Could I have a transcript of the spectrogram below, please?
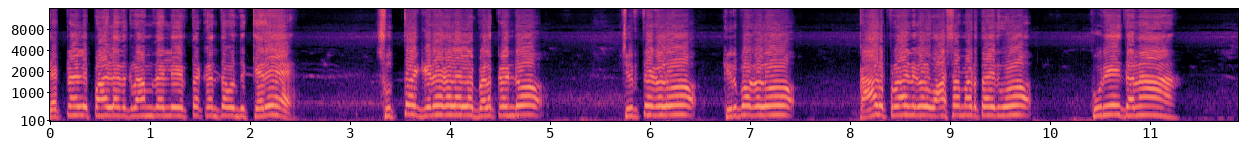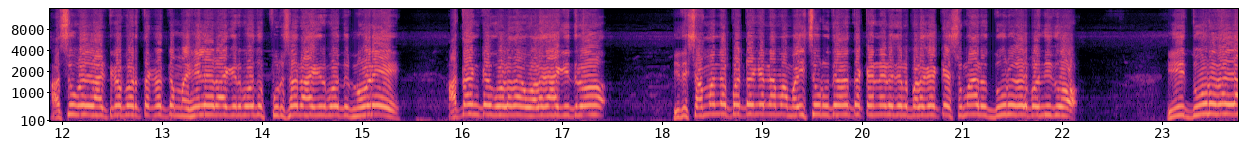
ಚಟ್ನಳ್ಳಿ ಪಾಳ್ಯದ ಗ್ರಾಮದಲ್ಲಿ ಇರ್ತಕ್ಕಂಥ ಒಂದು ಕೆರೆ ಸುತ್ತ ಗಿಡಗಳೆಲ್ಲ ಬೆಳ್ಕೊಂಡು ಚಿರತೆಗಳು ಕಿರ್ಬಗಳು ಕಾಡು ಪ್ರಾಣಿಗಳು ವಾಸ ಮಾಡ್ತಾ ಇದ್ವು. ಕುರಿ ದನ ಹಸುಗಳನ್ನ ಅಟ್ಕೊ ಬರ್ತಕ್ಕಂಥ ಮಹಿಳೆಯರಾಗಿರ್ಬೋದು ಪುರುಷರಾಗಿರ್ಬೋದು ನೋಡಿ ಆತಂಕಗೊಳಗ ಒಳಗಾಗಿದ್ರು. ಇದಕ್ಕೆ ಸಂಬಂಧಪಟ್ಟಂಗೆ ನಮ್ಮ ಮೈಸೂರು ಉದಯವಂತ ಕನ್ನಡಿಗರ ಬಳಗಕ್ಕೆ ಸುಮಾರು ದೂರುಗಳು ಬಂದಿದ್ವು. ಈ ದೂರುಗಳನ್ನ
